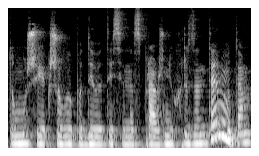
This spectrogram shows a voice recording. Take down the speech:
тому що якщо ви подивитеся на справжню хризантему, там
